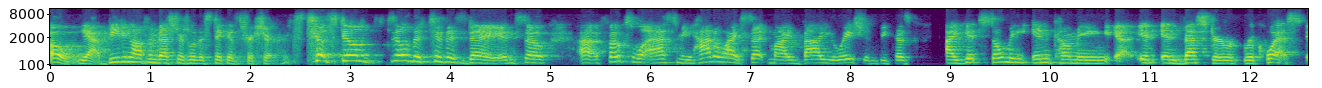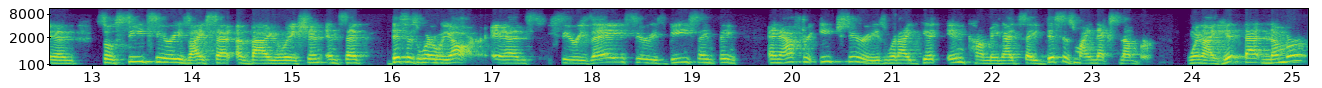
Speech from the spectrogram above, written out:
Oh yeah, beating off investors with a stick is for sure. Still, still, still to this day. And so, uh, folks will ask me, how do I set my valuation? Because I get so many incoming uh, in, investor requests. And so, seed series, I set a valuation and said, this is where we are. And series A, series B, same thing. And after each series, when I'd get incoming, I'd say, this is my next number. When I hit that number,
